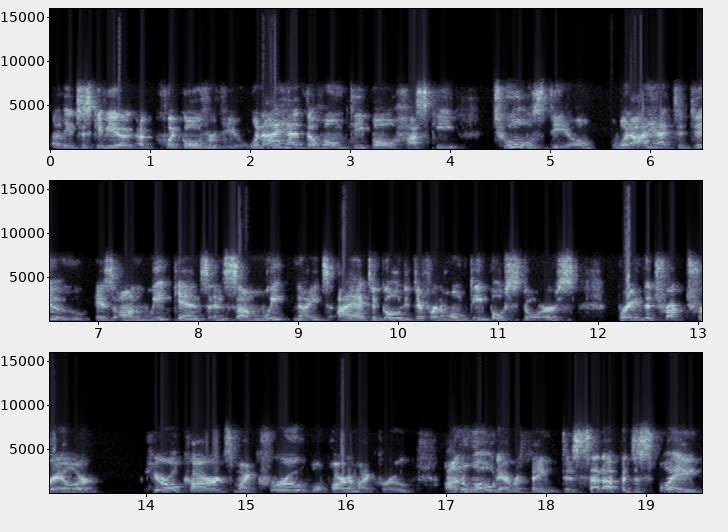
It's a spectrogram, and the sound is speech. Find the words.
let me just give you a, a, quick overview. When I had the Home Depot Husky tools deal, what I had to do is on weekends and some weeknights, I had to go to different Home Depot stores, bring the truck trailer, hero cards, my crew, well, part of my crew, unload everything to set up a display.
